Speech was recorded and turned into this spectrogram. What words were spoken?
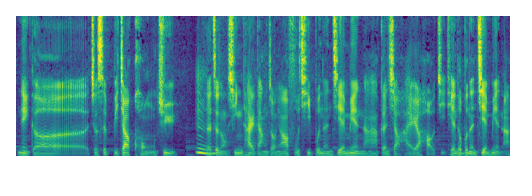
那个就是比较恐惧的这种心态当中，然后夫妻不能见面啊，跟小孩要好几天都不能见面啊，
